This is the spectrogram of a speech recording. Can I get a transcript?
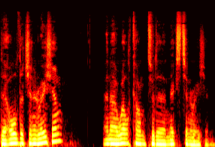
the older generation, and a welcome to the next generation.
